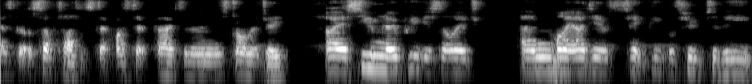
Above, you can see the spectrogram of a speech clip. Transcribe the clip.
has got a subtitle, Step by Step Guide to Learning Astrology. I assume no previous knowledge, and my idea is to take people through to the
